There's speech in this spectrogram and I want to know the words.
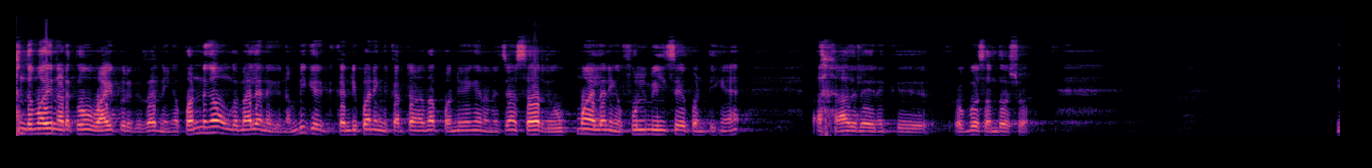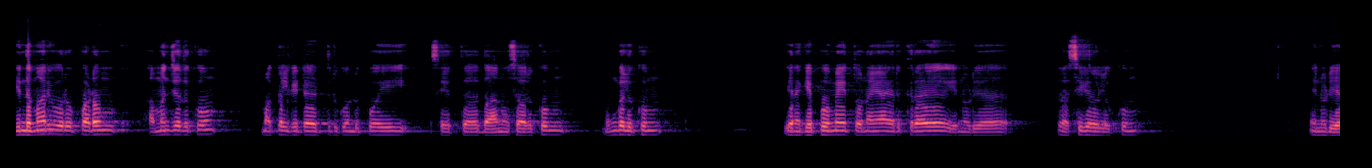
அந்த மாதிரி நடக்கவும் வாய்ப்பு இருக்குது சார் நீங்கள் பண்ணுங்கள் உங்கள் மேலே எனக்கு நம்பிக்கை இருக்குது கண்டிப்பாக நீங்கள் கரெக்டான தான் பண்ணுவீங்கன்னு நினச்சேன். சார் இது உப்மா இல்லை நீங்கள் ஃபுல் மீல்ஸே பண்ணிட்டீங்க. அதில் எனக்கு ரொம்ப சந்தோஷம். இந்த மாதிரி ஒரு படம் அமைஞ்சதுக்கும் மக்கள்கிட்ட எடுத்துகிட்டு கொண்டு போய் சேர்த்த தானு சாருக்கும் உங்களுக்கும் எனக்கு எப்போவுமே துணையாக இருக்கிற என்னுடைய ரசிகர்களுக்கும் என்னுடைய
